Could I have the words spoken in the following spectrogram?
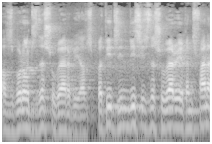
els brots de soberbia, els petits indicis de soberbia que ens fan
